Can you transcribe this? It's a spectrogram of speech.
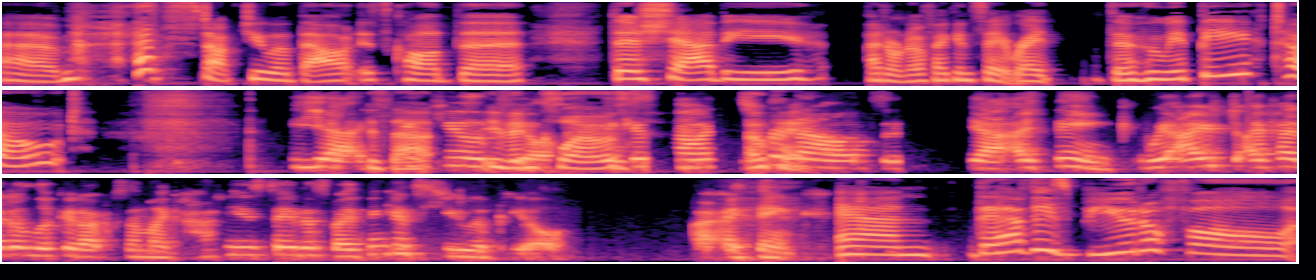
um, had stopped you about it's called the the shabby i don't know if i can say it right the Huipi tote. Yeah, is that even close? okay. Pronounced. Yeah, I think we. I, I've had to look it up because I'm like, how do you say this? But I think it's Huipi. I, I think. And they have these beautiful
